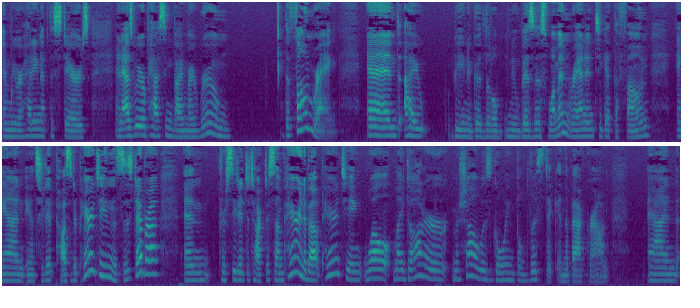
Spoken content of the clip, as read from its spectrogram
and we were heading up the stairs. And as we were passing by my room, the phone rang. And I, being a good little new businesswoman, ran in to get the phone and answered it positive parenting. This is deborah and proceeded to talk to some parent about parenting. Well my daughter michelle was going ballistic in the background and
